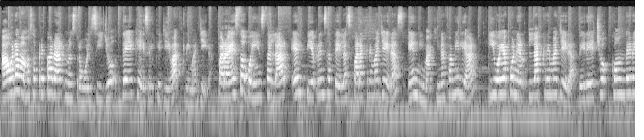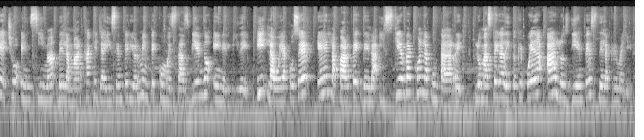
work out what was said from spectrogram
Ahora vamos a preparar nuestro bolsillo D que es el que lleva cremallera. Para esto voy a instalar el pie prensatelas para cremalleras en mi máquina familiar y voy a poner la cremallera derecho con derecho encima de la marca que ya hice anteriormente como estás viendo en el video y la voy a coser en la parte de la izquierda con la puntada recta lo más pegadito que pueda a los dientes de la cremallera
